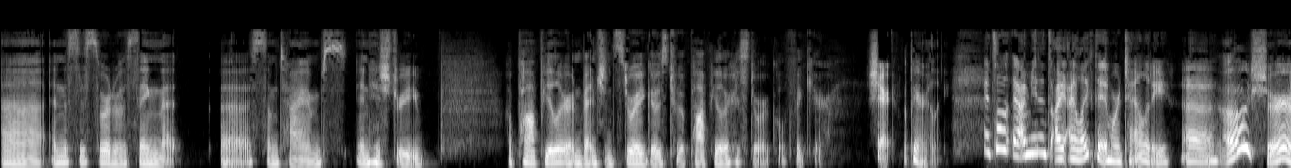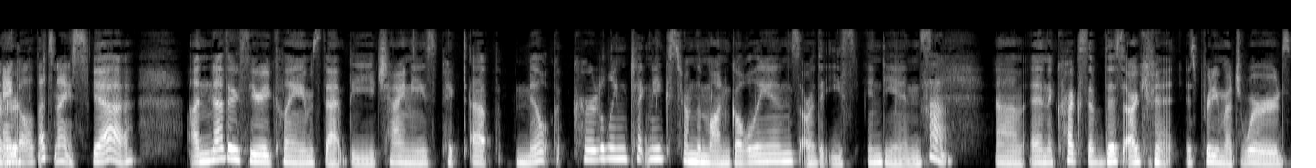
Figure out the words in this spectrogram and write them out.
Uh, and this is sort of a thing that, uh, sometimes in history, a popular invention story goes to a popular historical figure. Sure. Apparently. It's all, I mean, it's, I, I like the immortality, uh, Oh, sure. angle. That's nice. Yeah. Another theory claims that the Chinese picked up milk curdling techniques from the Mongolians or the East Indians. Huh. Um, and the crux of this argument is pretty much words.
